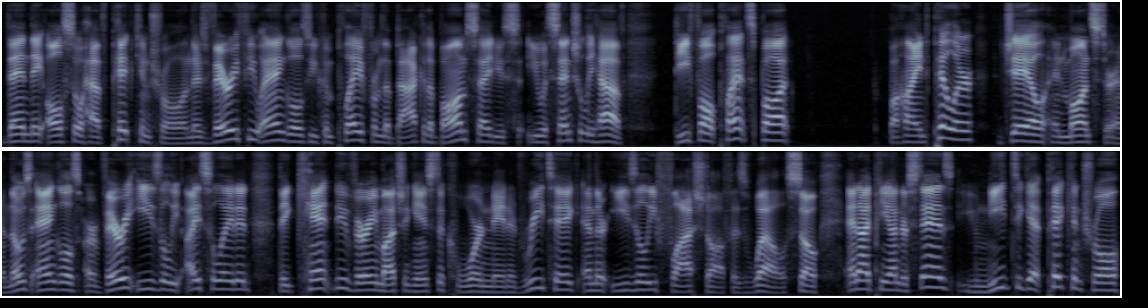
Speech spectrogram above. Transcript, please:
then they also have pit control. And there's very few angles you can play from the back of the bomb site. You, you essentially have default plant spot, behind pillar, jail, and monster, and those angles are very easily isolated. They can't do very much against a coordinated retake, and they're easily flashed off as well. So NIP understands you need to get pit control,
